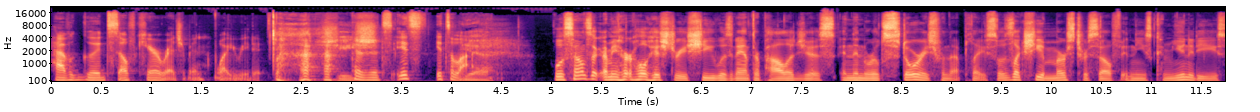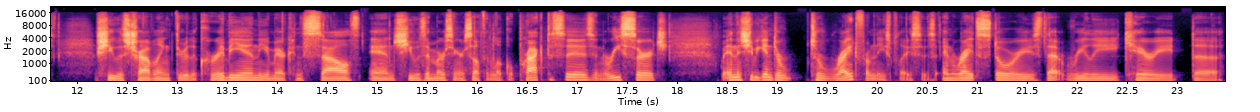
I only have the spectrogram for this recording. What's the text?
have a good self-care regimen while you read it because it's it's it's a lot Yeah. Well, it sounds like I mean her whole history. She was an anthropologist and then wrote stories from that place. So it's like she immersed herself in these communities. She was traveling through the Caribbean, the American South, and she was immersing herself in local practices and research. And then she began to to write from these places and write stories that really carried the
